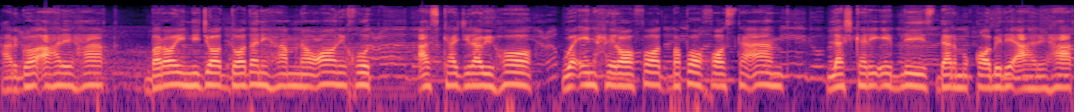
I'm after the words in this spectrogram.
هرگاه اهل حق برای نجات دادن هم نوعان خود از کجروی ها و انحرافات به پا خواسته اند لشکر ابلیس در مقابل اهل حق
